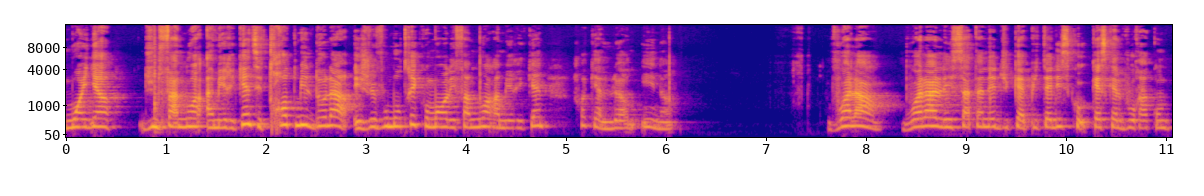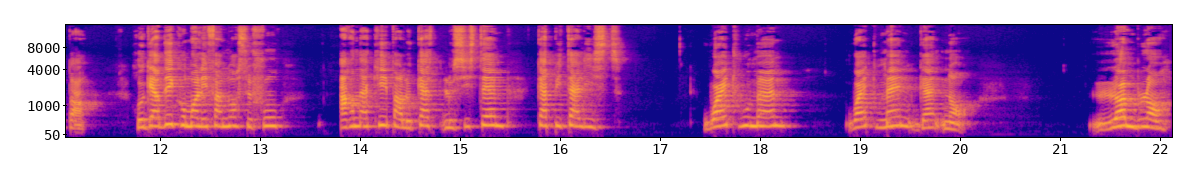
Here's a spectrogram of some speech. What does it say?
moyen d'une femme noire américaine, c'est 30 000 dollars. Et je vais vous montrer comment les femmes noires américaines, je crois a Learn In. Hein. Voilà, voilà les satanettes du capitalisme, qu'est-ce qu'elles vous racontent pas? Regardez comment les femmes noires se font arnaquer par le, le système capitaliste. White woman, white man gagne, non. L'homme blanc,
